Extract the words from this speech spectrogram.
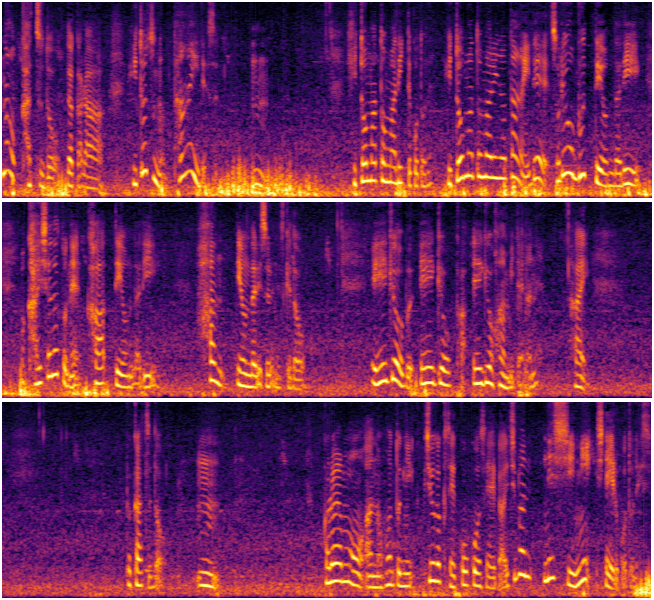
の活動だから一つの単位です。うん。ひとまとまりってことね。ひとまとまりの単位でそれを部って呼んだり会社だとね「か」って呼んだり「班」って呼んだりするんですけど営業部営業課営業班みたいなね。はい。部活動。うん。これはもうあの本当に中学生高校生が一番熱心にしていることです。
